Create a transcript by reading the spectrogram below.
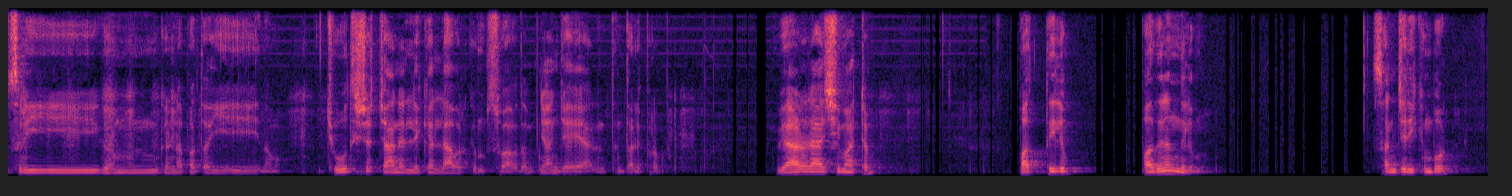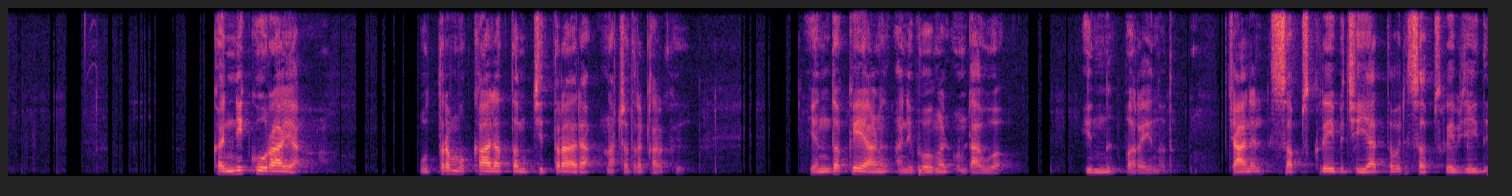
ശ്രീഗം ഗണപതയേ നമ. ജ്യോതിഷ ചാനലിലേക്ക് എല്ലാവർക്കും സ്വാഗതം. ഞാൻ ജയാനന്ദൻ തളിപ്പുറം വ്യാഴരാശി മാറ്റം. പത്തിലും പതിനൊന്നിലും സഞ്ചരിക്കുമ്പോൾ കന്നിക്കൂറായ ഉത്രമുക്കാലത്തം ചിത്രാര നക്ഷത്രക്കാർക്ക് എന്തൊക്കെയാണ് അനുഭവങ്ങൾ ഉണ്ടാവുക ഇന്ന് പറയുന്നത്. ചാനൽ സബ്സ്ക്രൈബ് ചെയ്യാത്തവർ സബ്സ്ക്രൈബ് ചെയ്ത്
